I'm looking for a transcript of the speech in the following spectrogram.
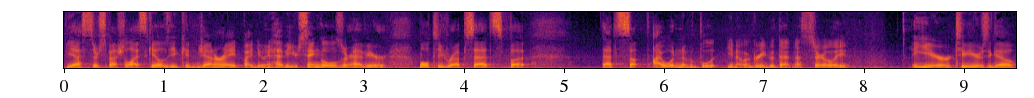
Yes, there's specialized skills you can generate by doing heavier singles or heavier multi-rep sets, but that's I wouldn't have you know agreed with that necessarily a year or two years ago.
